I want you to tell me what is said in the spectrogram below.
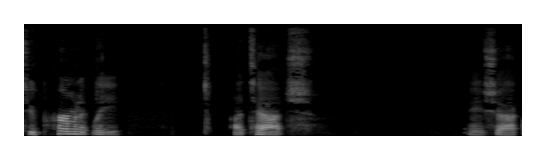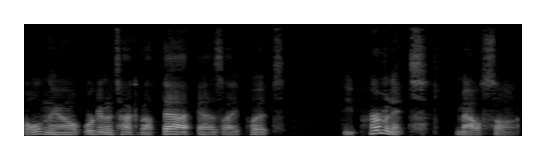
to permanently attach a shackle. Now, we're going to talk about that as I put the permanent mouse on.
